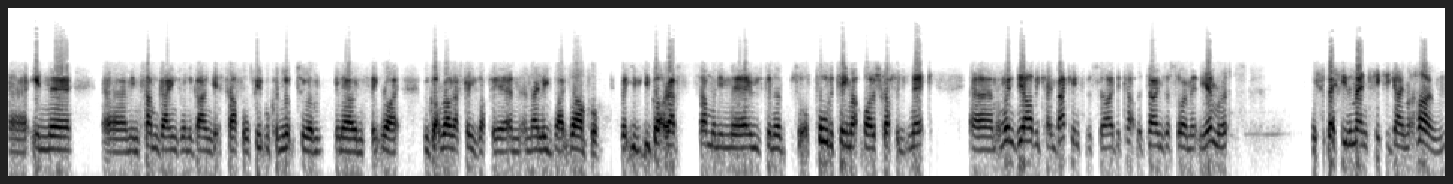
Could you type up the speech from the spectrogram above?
uh, in there. Um, in some games when the going gets tough, or people can look to them, you know, and think, right, we've got to roll our sleeves up here, and, and they lead by example but you, you've got to have someone in there who's going to sort of pull the team up by the scruff of his neck. Um, and when Diaby came back into the side, the couple of games I saw him at the Emirates, especially the Man City game at home,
